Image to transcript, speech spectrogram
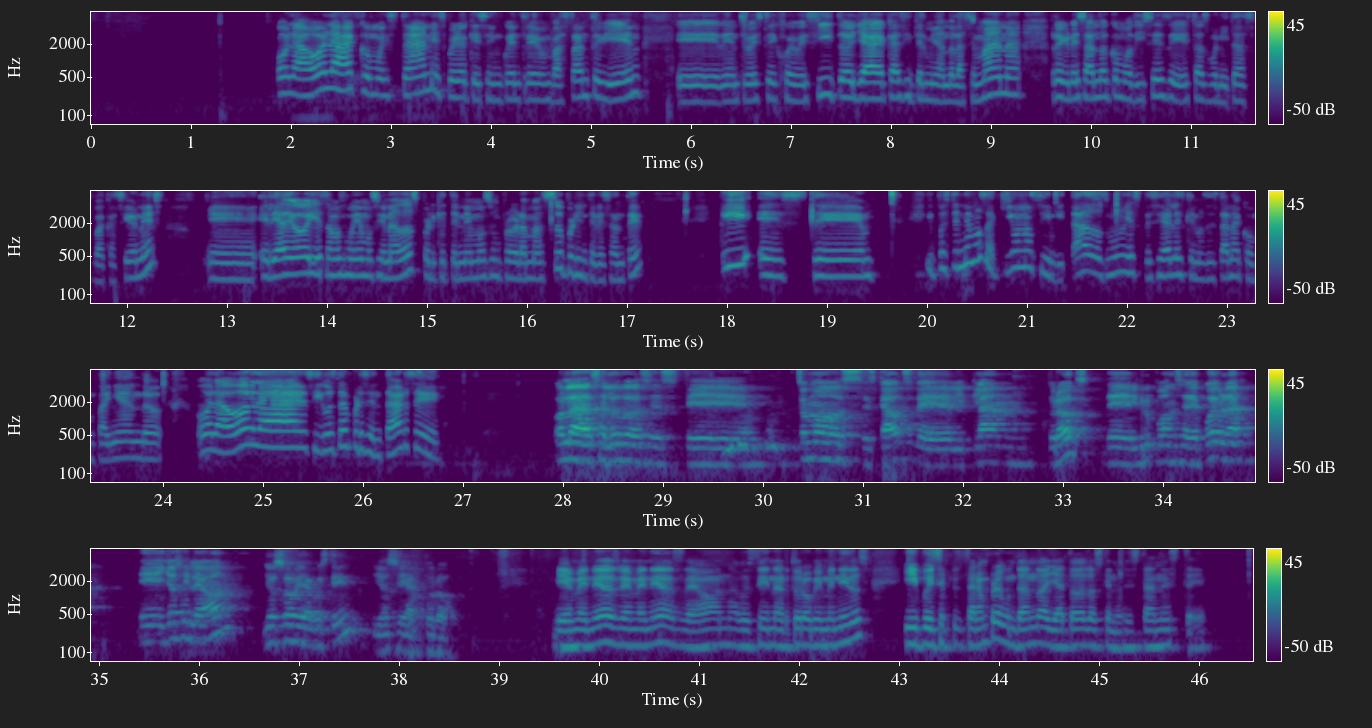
Hola, hola, ¿cómo están? Espero que se encuentren bastante bien eh, dentro de este juevesito, ya casi terminando la semana, regresando, como dices, de estas bonitas vacaciones. Eh, el día de hoy estamos muy emocionados porque tenemos un programa súper interesante y este... Y pues tenemos aquí unos invitados muy especiales que nos están acompañando. Hola, hola, si gustan presentarse. Hola, saludos. Este, somos scouts del clan Turox, del grupo 11 de Puebla. Y yo soy León. Yo soy Agustín. Yo soy Arturo. Bienvenidos, bienvenidos, León, Agustín, Arturo, bienvenidos. Y pues se estarán preguntando allá todos los que nos están este,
